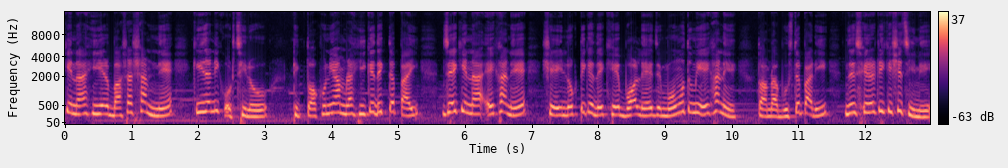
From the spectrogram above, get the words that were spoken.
কিনা হিয়ের বাসার সামনে কী জানি করছিল। ঠিক তখনই আমরা হিকে দেখতে পাই যে কিনা এখানে সেই লোকটিকে দেখে বলে যে, মোমো, তুমি এখানে? তো আমরা বুঝতে পারি যে ছেলেটিকে সে চিনে?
